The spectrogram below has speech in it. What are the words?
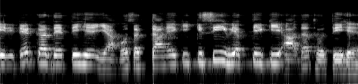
इरिटेट कर देती है या हो सकता है कि किसी व्यक्ति की आदत होती है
